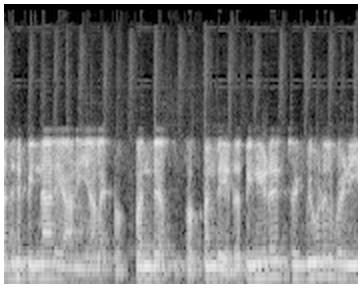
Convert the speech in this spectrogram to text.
അതിന് പിന്നാലെയാണ് ഇയാളെ സസ്പെൻഡ് സസ്പെൻഡ് ചെയ്തത്. പിന്നീട് ട്രിബ്യൂണൽ വഴി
